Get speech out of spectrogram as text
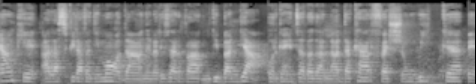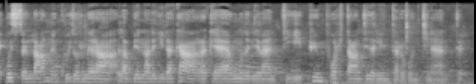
anche alla sfilata di moda nella riserva di Bandia organizzata dalla Dakar Fashion Week e questo è l'anno in cui tornerà la Biennale di Dakar che è uno degli eventi più importanti dell'intero continente.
